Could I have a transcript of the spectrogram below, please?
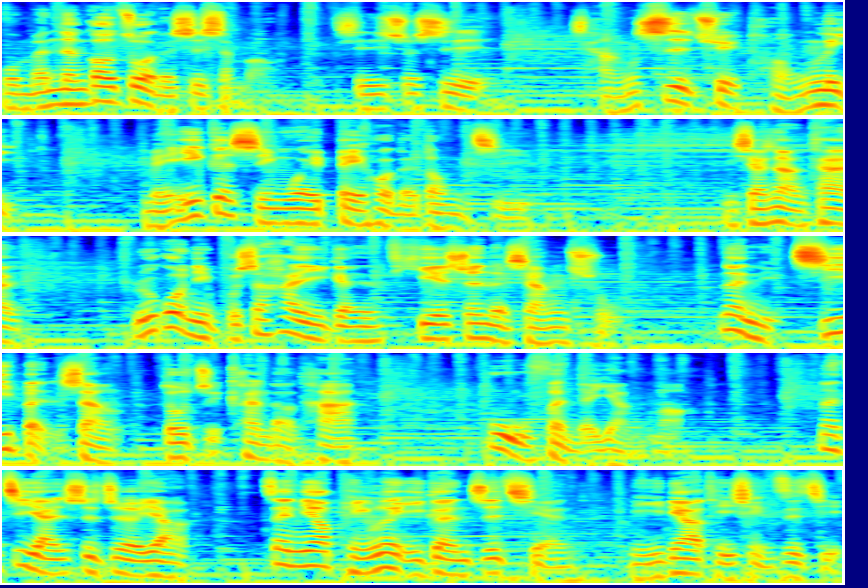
我们能够做的是什么？其实就是尝试去同理每一个行为背后的动机。你想想看。如果你不是和一个人贴身的相处，那你基本上都只看到他部分的样貌。那既然是这样，在你要评论一个人之前，你一定要提醒自己，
